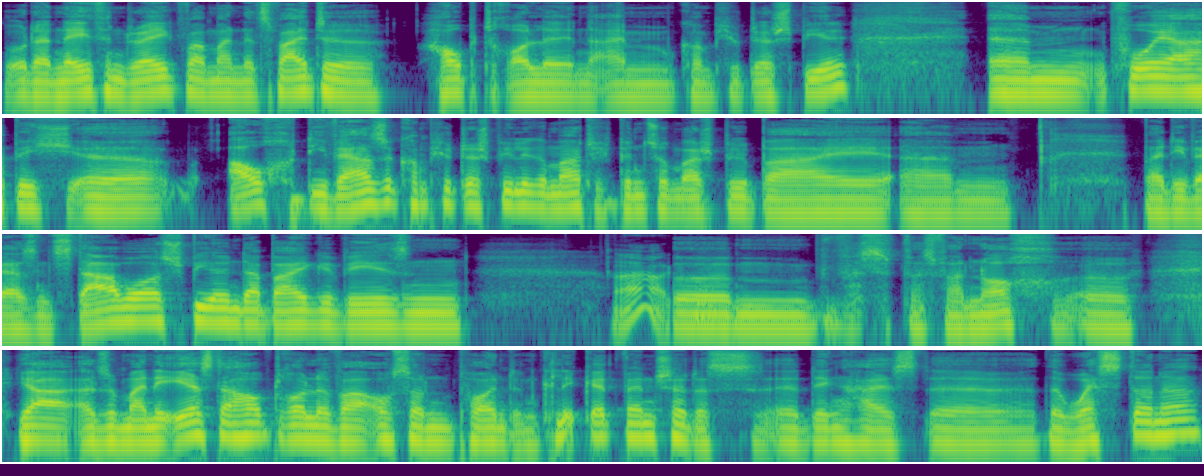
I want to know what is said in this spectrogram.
oder Nathan Drake war meine zweite Hauptrolle in einem Computerspiel. Ähm, vorher habe ich äh, auch diverse Computerspiele gemacht. Ich bin zum Beispiel bei ähm, bei diversen Star Wars Spielen dabei gewesen. Ah, cool. ähm, was, was war noch? Äh, ja, also meine erste Hauptrolle war auch so ein Point-and-Click-Adventure. Das äh, Ding heißt äh, The Westerner.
